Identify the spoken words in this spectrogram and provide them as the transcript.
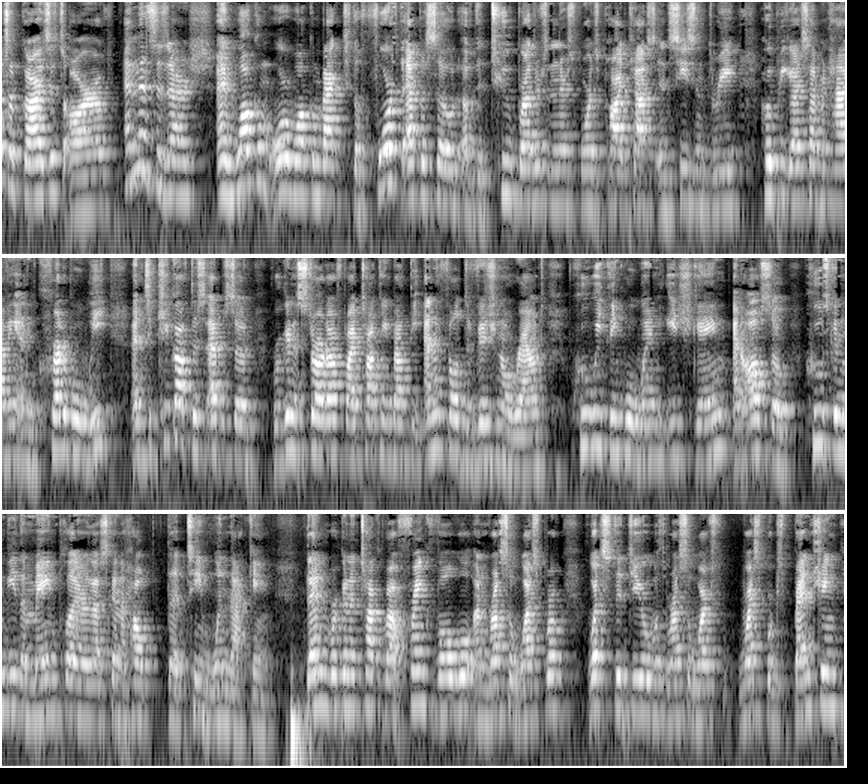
What's up, guys? It's Aarav. And this is Arsh. And welcome or welcome back to the fourth episode of the Two Brothers in Their Sports podcast in season three. Hope you guys have been having an incredible week. And to kick off this episode, we're going to start off by talking about the NFL divisional round, who we think will win each game, and also who's going to be the main player that's going to help the team win that game. Then we're going to talk about Frank Vogel and Russell Westbrook. What's the deal with Russell Westbrook's benching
